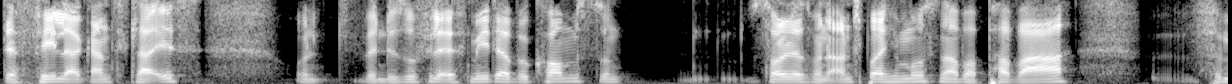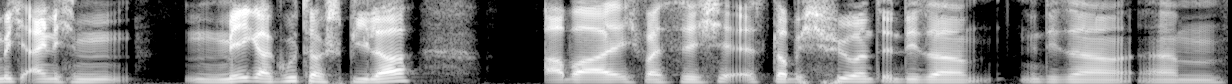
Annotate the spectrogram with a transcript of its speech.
der Fehler ganz klar ist. Und wenn du so viele Elfmeter bekommst und sorry, dass man ansprechen muss, aber Pavard für mich eigentlich ein mega guter Spieler aber ich weiß nicht, er ist, glaube ich, führend in dieser, in dieser, ähm,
